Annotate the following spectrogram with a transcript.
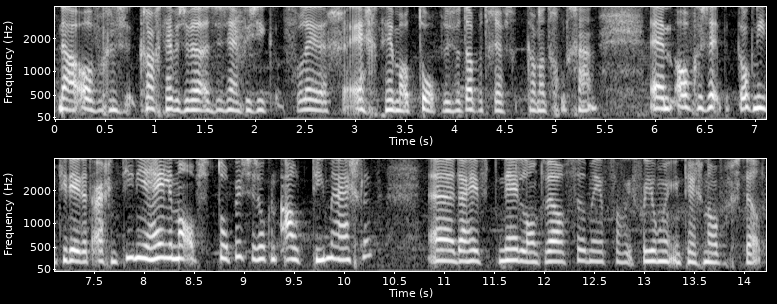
Nou, overigens, kracht hebben ze wel. En ze zijn fysiek volledig echt helemaal top. Dus wat dat betreft kan het goed gaan. Ehm, overigens heb ik ook niet het idee dat Argentinië helemaal op zijn top is. Het is ook een oud team eigenlijk. Eh, daar heeft Nederland wel veel meer voor, jongeren in tegenover gesteld.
